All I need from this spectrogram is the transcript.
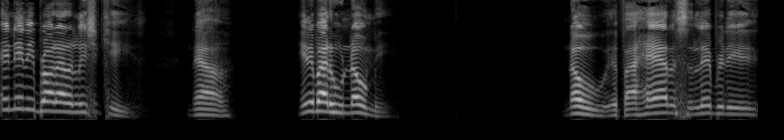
And then he brought out Alicia Keys. Now, anybody who know me, know if I had a celebrity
